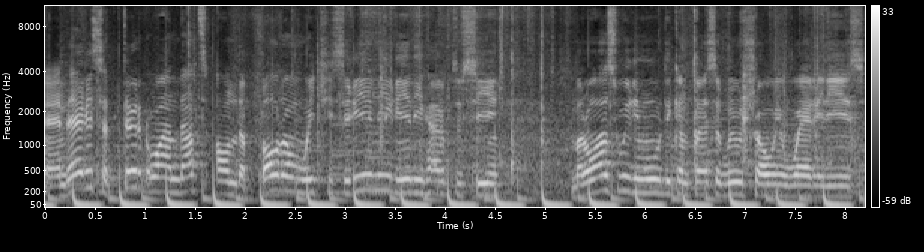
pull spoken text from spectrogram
and there is a third one that's on the bottom which is really really hard to see but once we remove the compressor, we'll show you where it is.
